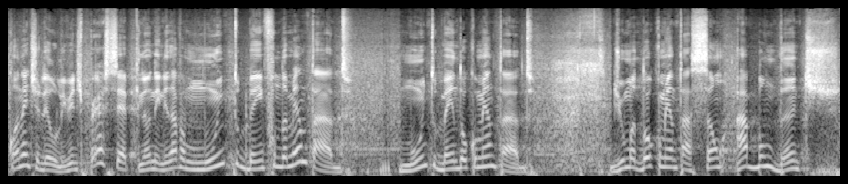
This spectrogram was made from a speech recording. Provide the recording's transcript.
quando a gente lê o livro, a gente percebe que Leon Denis estava muito bem fundamentado, muito bem documentado, de uma documentação abundante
